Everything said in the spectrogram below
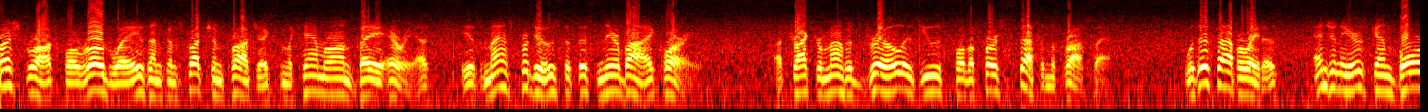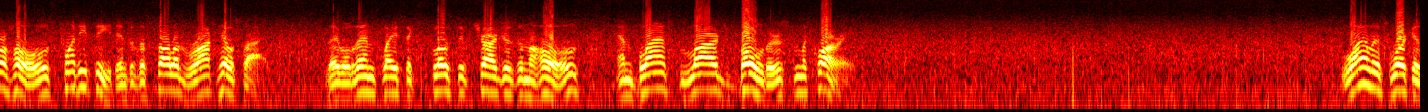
Crushed rock for roadways and construction projects in the Cam Ranh Bay area is mass produced at this nearby quarry. A tractor mounted drill is used for the first step in the process. With this apparatus, engineers can bore holes 20 feet into the solid rock hillside. They will then place explosive charges in the holes and blast large boulders from the quarry. While this work is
